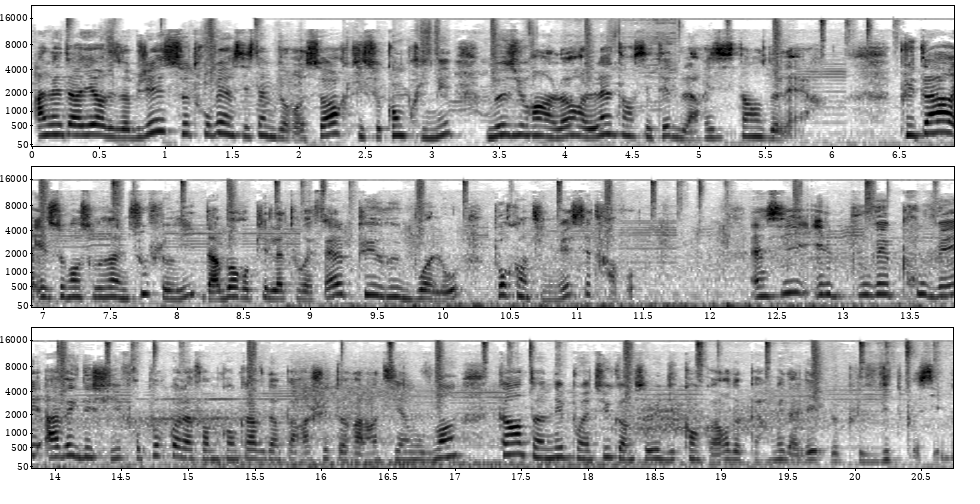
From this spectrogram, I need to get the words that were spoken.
À l'intérieur des objets se trouvait un système de ressorts qui se comprimait, mesurant alors l'intensité de la résistance de l'air. Plus tard, il se construira une soufflerie, d'abord au pied de la tour Eiffel, puis rue Boileau, pour continuer ses travaux. Ainsi, il pouvait prouver avec des chiffres pourquoi la forme concave d'un parachute ralentit un mouvement quand un nez pointu comme celui du Concorde permet d'aller le plus vite possible.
